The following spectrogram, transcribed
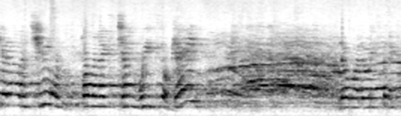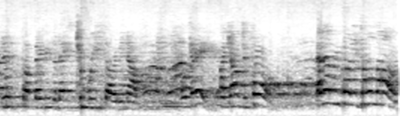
Don't get out of tune for the next 10 weeks, okay? No, I don't expect this, but maybe the next two weeks are enough. Okay, I count to four. And everybody don't allow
